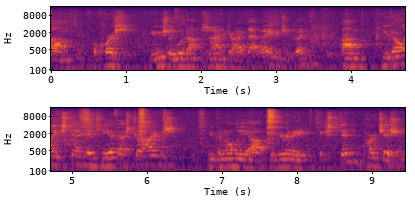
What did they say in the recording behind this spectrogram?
Um, of course, you usually would not design a drive that way, but you could. Um, you can only extend NTFS drives. You can only, uh, if you're in a extended partition,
